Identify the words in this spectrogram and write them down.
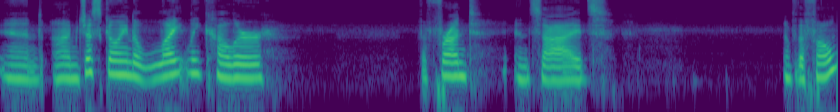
And I'm just going to lightly color the front and sides of the foam.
